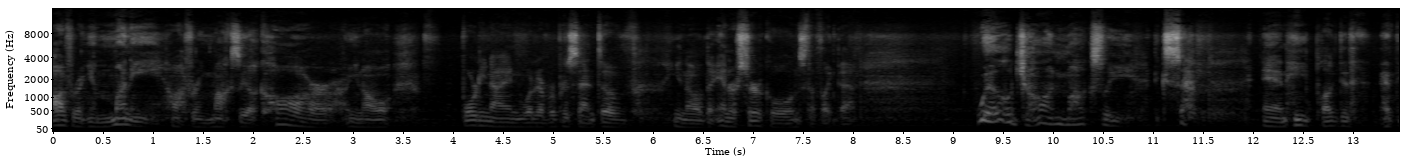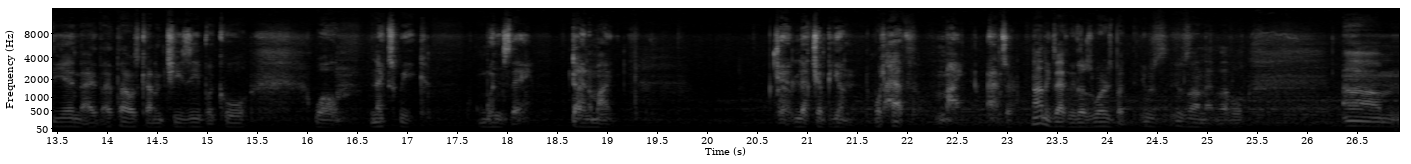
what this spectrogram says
Offering him money, offering Moxley a car, you know, 49 whatever percent of, you know, the inner circle and stuff like that. Will Jon Moxley accept? And he plugged it at the end. I, I thought it was kind of cheesy, but cool. Well, next week, Wednesday, Dynamite, Le Champion will have my answer. Not exactly those words, but it was it was on that level. Um,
